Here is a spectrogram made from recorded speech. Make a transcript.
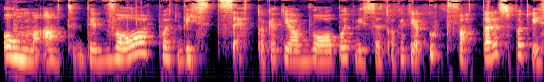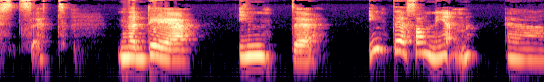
om att det var på ett visst sätt och att jag var på ett visst sätt och att jag uppfattades på ett visst sätt. När det inte, inte är sanningen. Eh,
